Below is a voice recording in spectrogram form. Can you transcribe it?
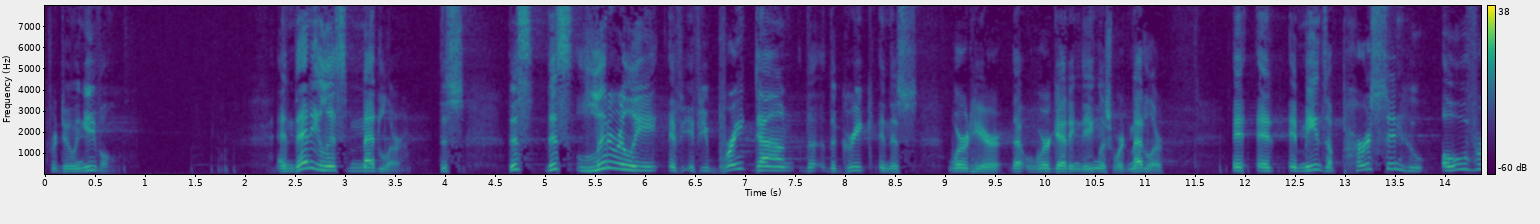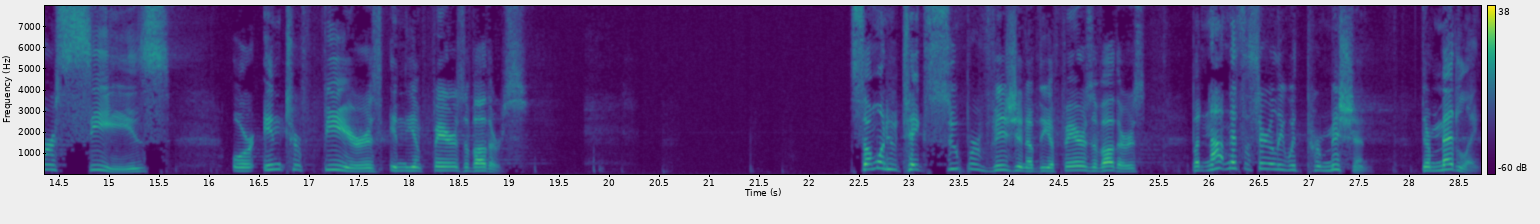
for doing evil." And then he lists meddler. This this this literally, if, if you break down the, the Greek in this word here that we're getting, the English word meddler, it, it, it means a person who oversees or interferes in the affairs of others. Someone who takes supervision of the affairs of others, but not necessarily with permission. They're meddling.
